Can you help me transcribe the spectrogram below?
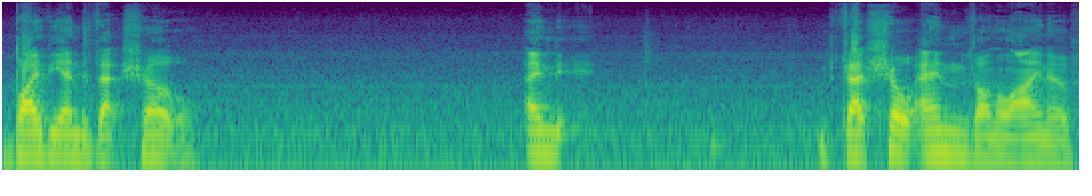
by the end of that show. And that show ends on the line of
